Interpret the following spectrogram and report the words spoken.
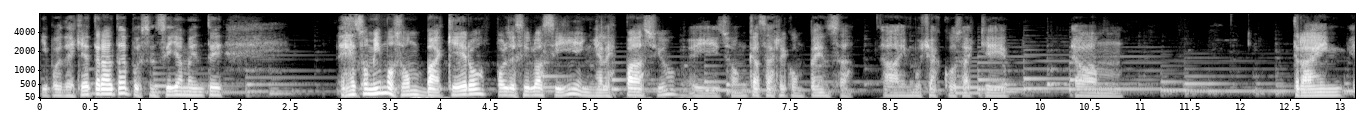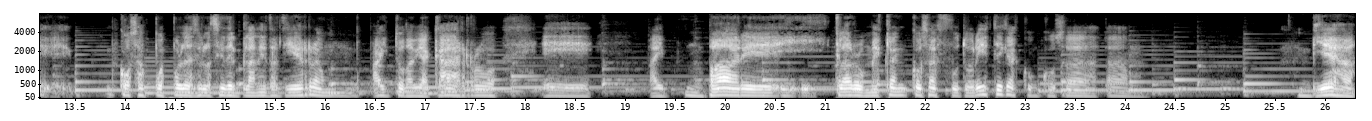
y pues de qué trata, pues sencillamente es eso mismo, son vaqueros, por decirlo así, en el espacio y son casas recompensa. Hay muchas cosas que traen eh, cosas, pues por decirlo así, del planeta Tierra. hay todavía carros, eh, hay bares y, claro, mezclan cosas futurísticas con cosas viejas,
